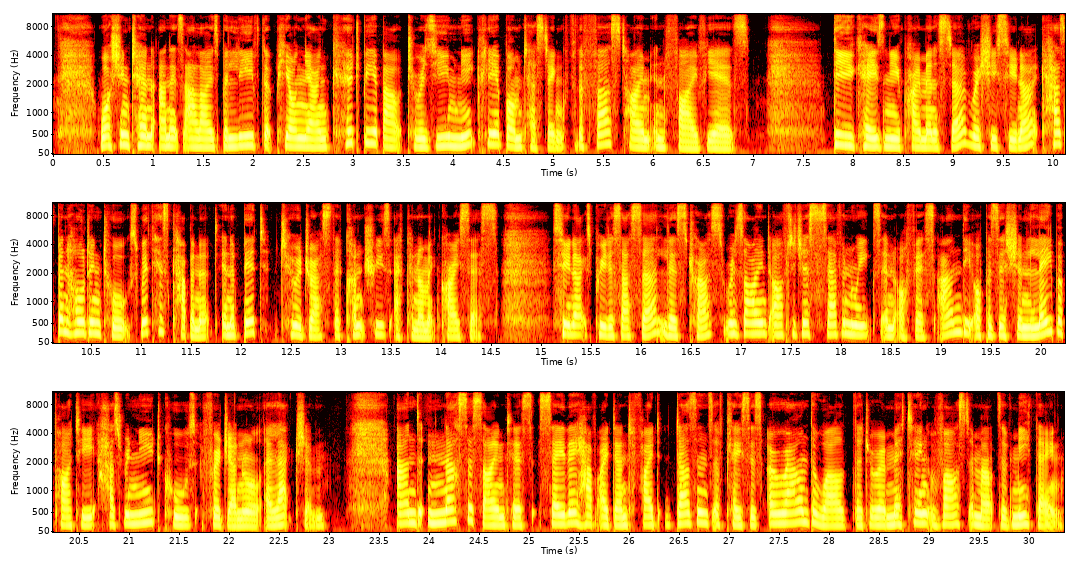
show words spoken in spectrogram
Washington and its allies believe that Pyongyang could be about to resume nuclear bomb testing for the first time in five years. The UK's new Prime Minister, Rishi Sunak, has been holding talks with his cabinet in a bid to address the country's economic crisis. Sunak's predecessor, Liz Truss, resigned after just seven weeks in office, and the opposition Labour Party has renewed calls for a general election. And NASA scientists say they have identified dozens of places around the world that are emitting vast amounts of methane.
